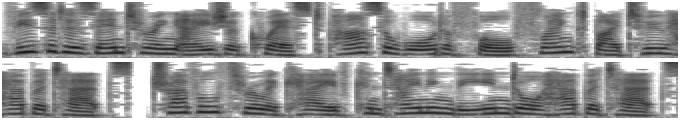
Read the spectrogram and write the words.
Visitors entering Asia Quest pass a waterfall flanked by two habitats, travel through a cave containing the indoor habitats,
